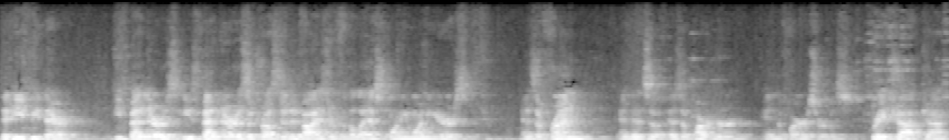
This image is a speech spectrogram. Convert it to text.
that he'd be there. He'd been there as, he's been there as a trusted advisor for the last 21 years, as a friend, and as a, as a partner in the fire service. Great job, John.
